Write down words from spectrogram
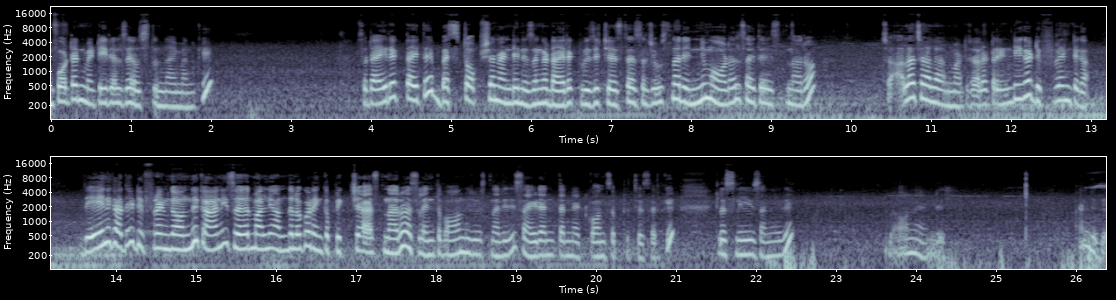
ఇంపార్టెంట్ మెటీరియల్సే వస్తున్నాయి మనకి. సో డైరెక్ట్ అయితే బెస్ట్ ఆప్షన్ అండి. నిజంగా డైరెక్ట్ విజిట్ చేస్తే అసలు చూస్తున్నారు ఎన్ని మోడల్స్ అయితే ఇస్తున్నారో. చాలా చాలా అన్నమాట. చాలా ట్రెండీగా డిఫరెంట్గా దేనికి అదే డిఫరెంట్గా ఉంది కానీ సార్ మళ్ళీ అందులో కూడా ఇంకా పిక్ చేస్తున్నారు. అసలు ఎంత బాగుంది చూస్తున్నారు. ఇది సైడ్ అంతా నెట్ కాన్సెప్ట్ వచ్చేసరికి. ఇట్లా స్లీవ్స్ అనేది బాగున్నాయండి. అండ్ ఇది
